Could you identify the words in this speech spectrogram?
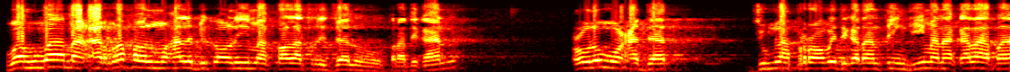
Wa huwa ma'arrafahu al-mu'allif biqouli maqalat rijaluhu. Perhatikan. Ulumul adad jumlah perawi dikatakan tinggi manakala apa?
